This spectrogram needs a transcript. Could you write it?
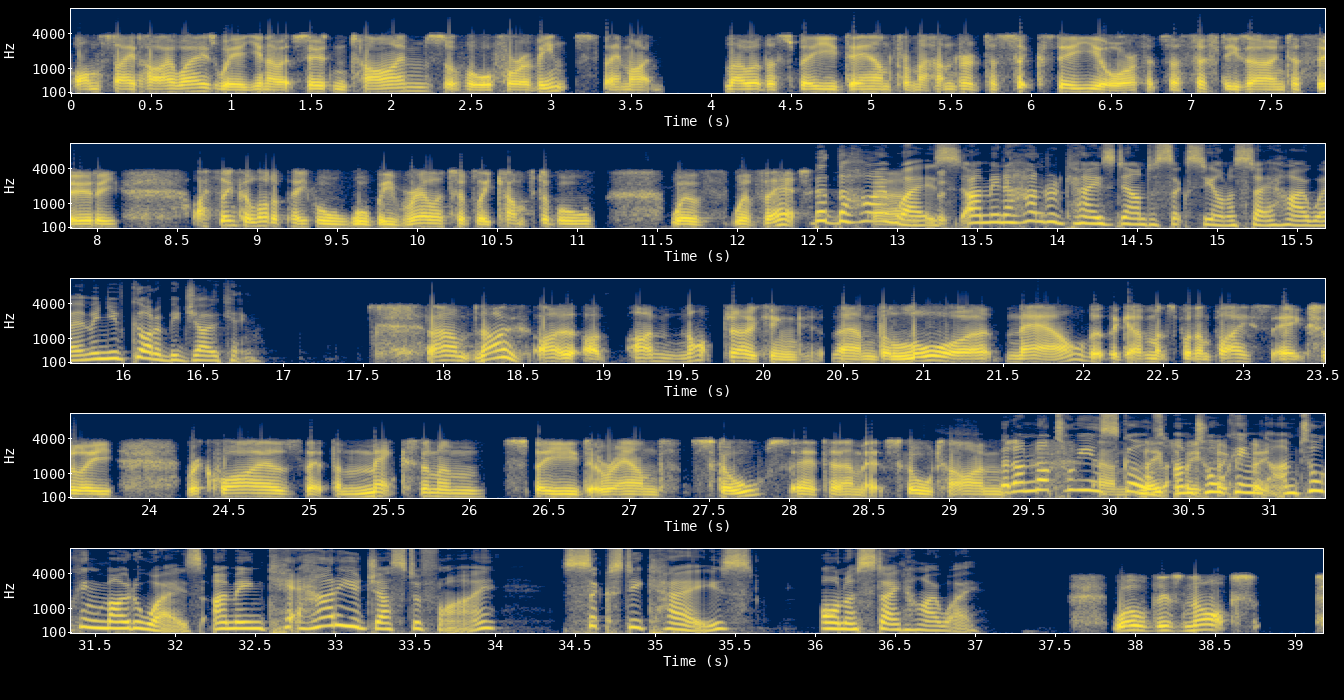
on state highways, where you know at certain times or for events they might lower the speed down from 100 to 60, or if it's a 50 zone to 30. I think a lot of people will be relatively comfortable with with that. But the highways, um, I mean, 100 k's down to 60 on a state highway. I mean, you've got to be joking. Um, no, I, am not joking. Um, the law now that the government's put in place actually requires that the maximum speed around schools at um, at school time. But I'm not talking um, schools. I'm talking. 60. I'm talking motorways. I mean, how do you justify 60 k's on a state highway? Well, there's not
